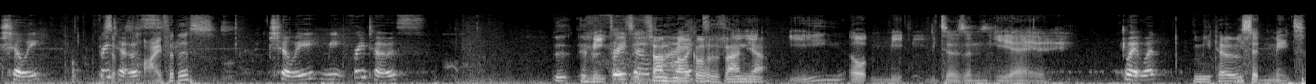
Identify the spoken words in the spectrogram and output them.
Chili, Fritos. Is there Fritos, pie for this? chili, meat Fritos. Is it- Meat it, as in sounds more like pie? lasagna. E? Oh, meat. Meat as in EA. Wait, what? You said meat.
